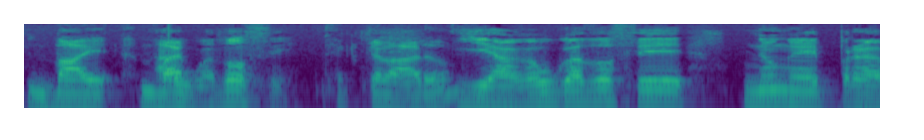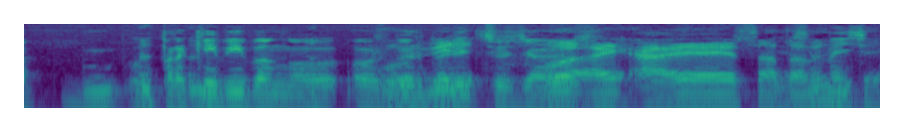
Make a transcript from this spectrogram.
vai, vai auga doce. Claro. E a auga doce non é para para que vivan os, os berberechos ya. Os, eh, ah, exactamente.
